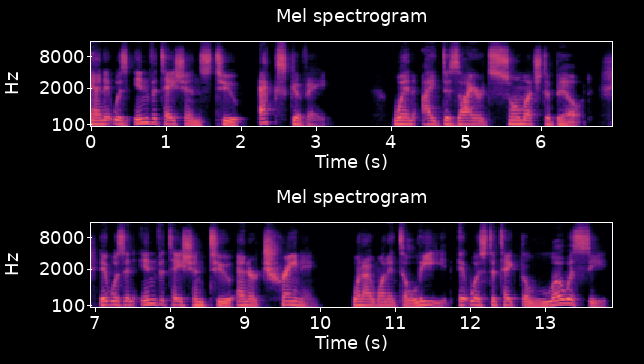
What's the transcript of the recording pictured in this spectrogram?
And it was invitations to excavate when I desired so much to build. It was an invitation to enter training when I wanted to lead. It was to take the lowest seat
